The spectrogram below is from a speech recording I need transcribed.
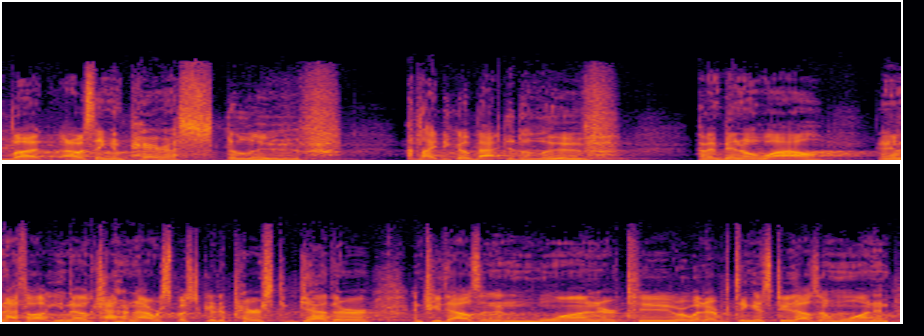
but I was thinking, Paris, the Louvre. I'd like to go back to the Louvre. Haven't been in a while. And then I thought, you know, Catherine and I were supposed to go to Paris together in 2001 or two or whatever. I think it's 2001. And,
